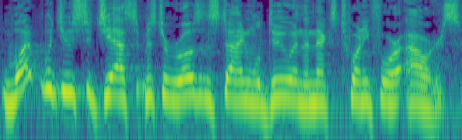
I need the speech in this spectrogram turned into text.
What would you suggest Mr. Rosenstein will do in the next 24 hours?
